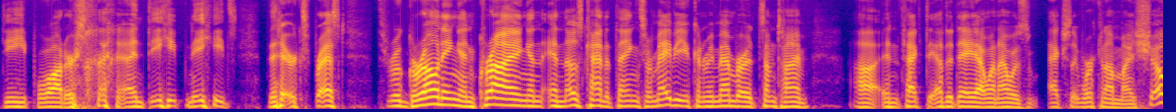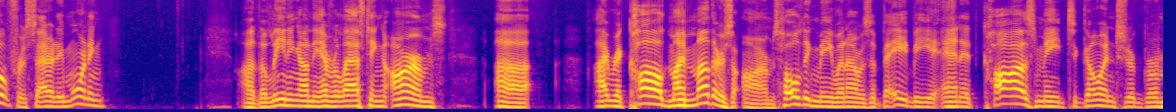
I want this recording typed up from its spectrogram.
deep waters and deep needs that are expressed through groaning and crying and, and those kind of things. Or maybe you can remember at some time. Uh, in fact, the other day when I was actually working on my show for Saturday morning, uh, the leaning on the everlasting arms, uh, I recalled my mother's arms holding me when I was a baby, and it caused me to go into a, gr-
